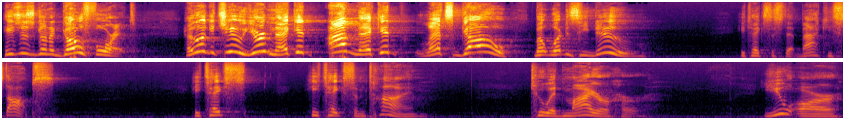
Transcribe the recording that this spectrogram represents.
He's just going to go for it. Hey, look at you. You're naked. I'm naked. Let's go. But what does he do? He takes a step back, he stops. He takes, he takes some time to admire her. You are,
